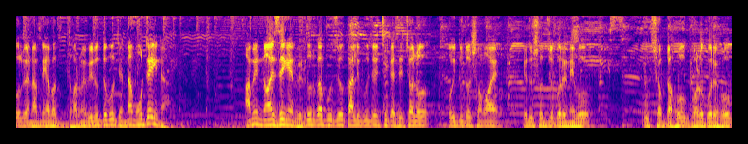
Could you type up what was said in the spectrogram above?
বলবেন, আপনি আবার ধর্মের বিরুদ্ধে বলছেন? না, মোটেই না। আমি নয়জিং এর বিরুদ্ধে। দুর্গা পুজো, কালী পুজো, ঠিক আছে, চলো, ওই দুটো সময় একটু সহ্য করে নেব। উৎসবটা হোক, বড় করে হোক।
